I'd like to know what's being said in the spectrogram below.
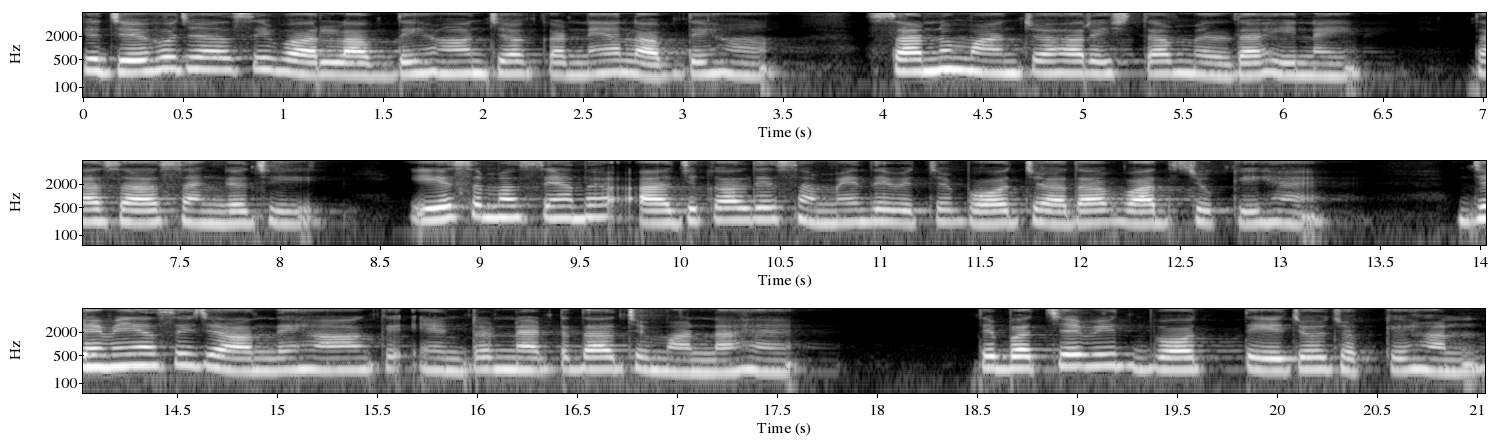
ਕਿ ਜਿਹੋ ਜਿਹਾ ਅਸੀਂ ਵਾਰ ਲੱਭਦੇ ਹਾਂ ਜਾਂ ਕੰਨਿਆ ਲੱਭਦੇ ਹਾਂ, ਸਾਨੂੰ ਮਨ ਚਾਹ ਰਿਸ਼ਤਾ ਮਿਲਦਾ ਹੀ ਨਹੀਂ। ਤਾਂ ਸਾਧ ਸੰਗਤ ਜੀ, ਇਹ ਸਮੱਸਿਆ ਦਾ ਅੱਜ ਕੱਲ ਦੇ ਸਮੇਂ ਦੇ ਵਿੱਚ ਬਹੁਤ ਜ਼ਿਆਦਾ ਵੱਧ ਚੁੱਕੀ ਹੈ। ਜਿਵੇਂ ਅਸੀਂ ਜਾਣਦੇ ਹਾਂ ਕਿ ਇੰਟਰਨੈਟ ਦਾ ਜ਼ਮਾਨਾ ਹੈ ਤੇ ਬੱਚੇ ਵੀ ਬਹੁਤ ਤੇਜ਼ ਹੋ ਚੁੱਕੇ ਹਨ।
